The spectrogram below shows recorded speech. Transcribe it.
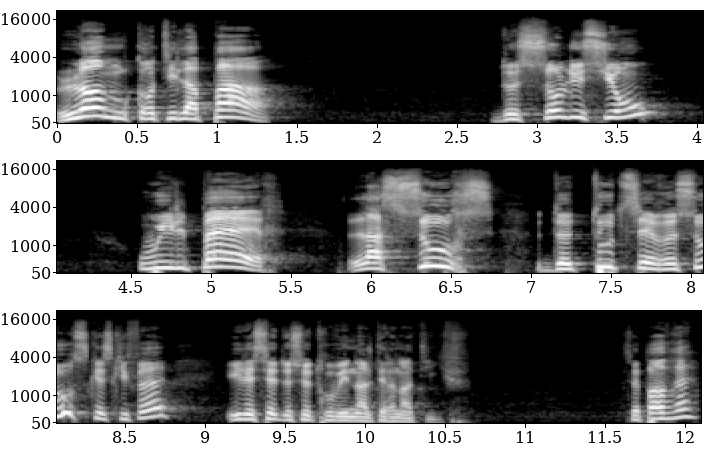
L'homme, quand il n'a pas de solution, où il perd la source de toutes ses ressources, qu'est-ce qu'il fait? Il essaie de se trouver une alternative. C'est pas vrai?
